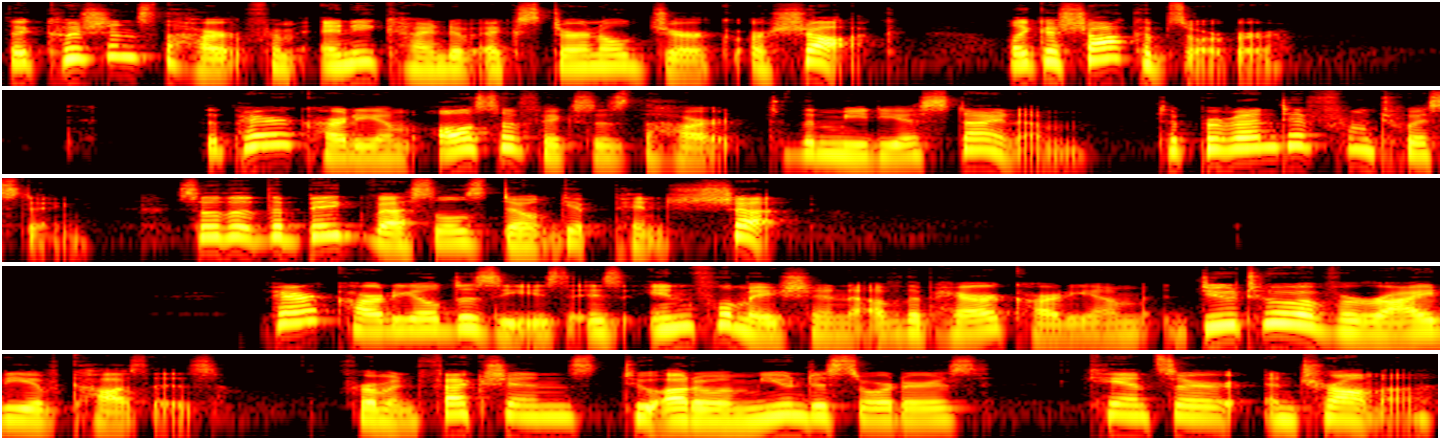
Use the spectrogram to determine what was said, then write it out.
that cushions the heart from any kind of external jerk or shock, like a shock absorber. The pericardium also fixes the heart to the mediastinum to prevent it from twisting, so that the big vessels don't get pinched shut. Pericardial disease is inflammation of the pericardium due to a variety of causes, from infections to autoimmune disorders, cancer, and trauma.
